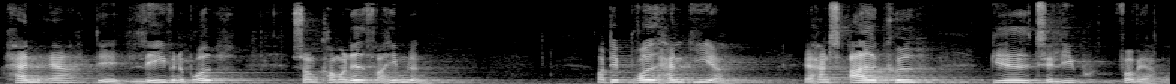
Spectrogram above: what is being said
Han er det levende brød, som kommer ned fra himlen og det brød, han giver, er hans eget kød givet til liv for verden.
